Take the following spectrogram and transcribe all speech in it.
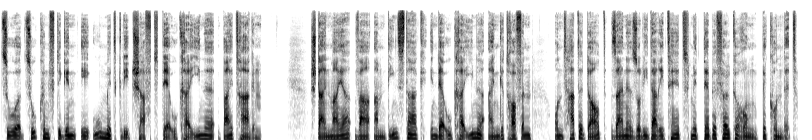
zur zukünftigen EU-Mitgliedschaft der Ukraine beitragen. Steinmeier war am Dienstag in der Ukraine eingetroffen und hatte dort seine Solidarität mit der Bevölkerung bekundet.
